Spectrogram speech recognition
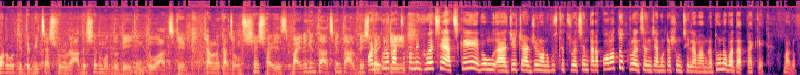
পরবর্তীতে বিচার শুরুর আদেশের মধ্য দিয়ে কিন্তু আজকের ট্রাইব্যুনাল কার্যক্রম শেষ হয়। বাইরে কিন্তু আজ কিন্তু আর বেশ অনেকগুলো কার্যক্রমই হয়েছে আজকে এবং যে চারজন অনুপস্থিত রয়েছেন তারা পলাতক রয়েছেন যেমনটা শুনছিলাম আমরা। ধন্যবাদ আপনাকে মারুফ।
